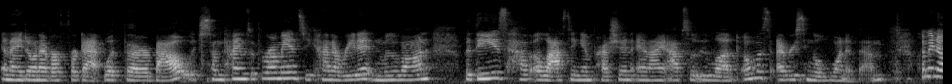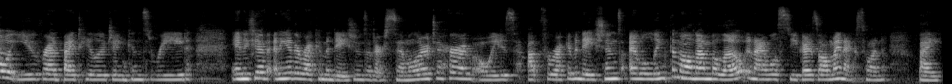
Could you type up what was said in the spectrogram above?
and I don't ever forget what they're about which sometimes with romance you kind of read it and move on but these have a lasting impression and I absolutely loved almost every single one of them. Let me know what you've read by Taylor Jenkins Reid and if you have any other recommendations that are similar to her I'm always up for recommendations. I will link them all down below and I will see you guys on my next one. Bye.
